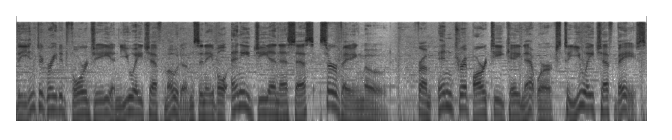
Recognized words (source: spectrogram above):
The integrated 4G and UHF modems enable any GNSS surveying mode, from NTRIP RTK networks to UHF base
